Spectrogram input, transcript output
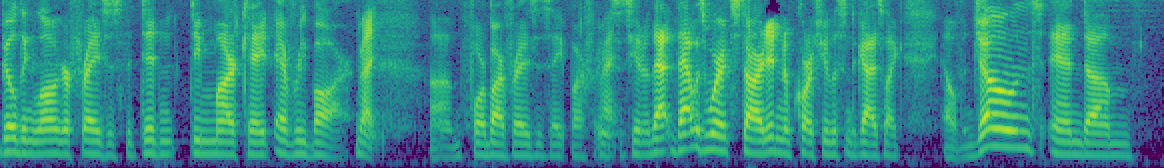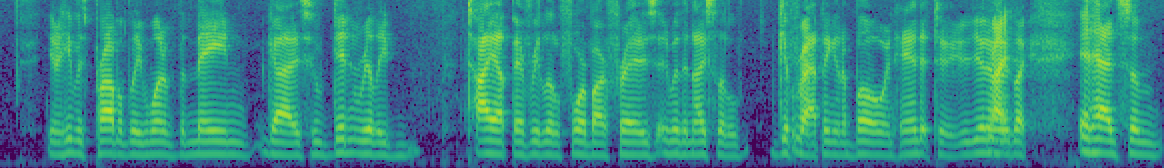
building longer phrases that didn't demarcate every bar. right. Um, four bar phrases, eight bar phrases. You know that that was where it started, and of course you listen to guys like Elvin Jones, and um, you know he was probably one of the main guys who didn't really tie up every little four bar phrase and with a nice little gift Right. wrapping and a bow and hand it to you. You know, Right. it's like it had some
